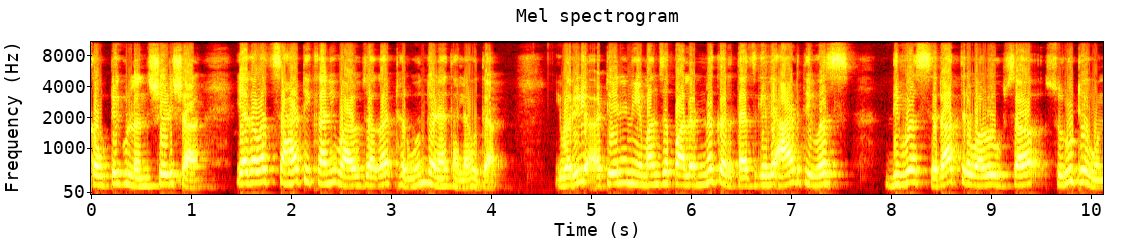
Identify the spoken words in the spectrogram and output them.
कवटेगुलन शेडशाळ या गावात सहा ठिकाणी वाळू जागा ठरवून देण्यात आल्या होत्या. वरील अटी आणि नियमांचं पालन न करताच गेले आठ दिवस दिवस रात्र वाळू उपसा सुरू ठेवून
